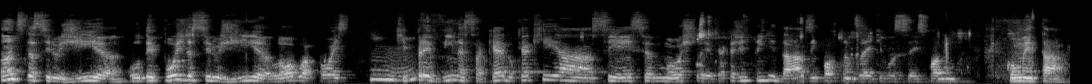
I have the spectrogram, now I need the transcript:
antes da cirurgia ou depois da cirurgia, logo após, uhum. que previna essa queda? O que é que a ciência mostra? O que é que a gente tem de dados importantes aí que vocês podem comentar?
